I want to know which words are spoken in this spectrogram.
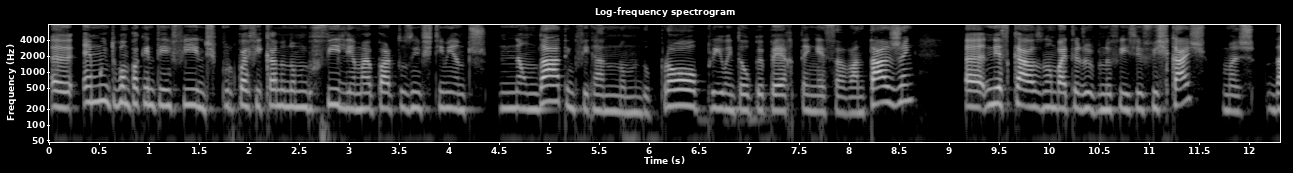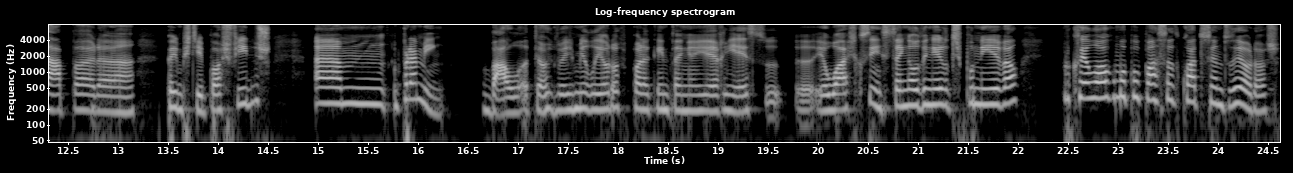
É muito bom para quem tem filhos porque vai ficar no nome do filho e a maior parte dos investimentos não dá, tem que ficar no nome do próprio, então o PPR tem essa vantagem. Uh, nesse caso, não vai ter os benefícios fiscais, mas dá para, para investir para os filhos. Um, para mim, vale até os 2 mil euros para quem tenha IRS. Uh, ah, eu acho que sim, se tenha o dinheiro disponível, porque é logo uma poupança de 400 euros.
